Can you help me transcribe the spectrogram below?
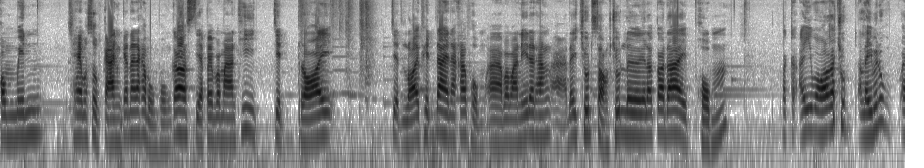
คอมเมนต์แชร์ประสบการณ์กันได้นะครับผมผมก็เสียไปประมาณที่ 700 700 เพชรได้นะครับผมอ่าประมาณนี้ได้ทั้งอ่าได้ชุด 2 ชุดเลย แล้วก็ได้ผมแล้วก็ไอวอลแล้วก็ชุดอะไรไม่รู้ไอ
